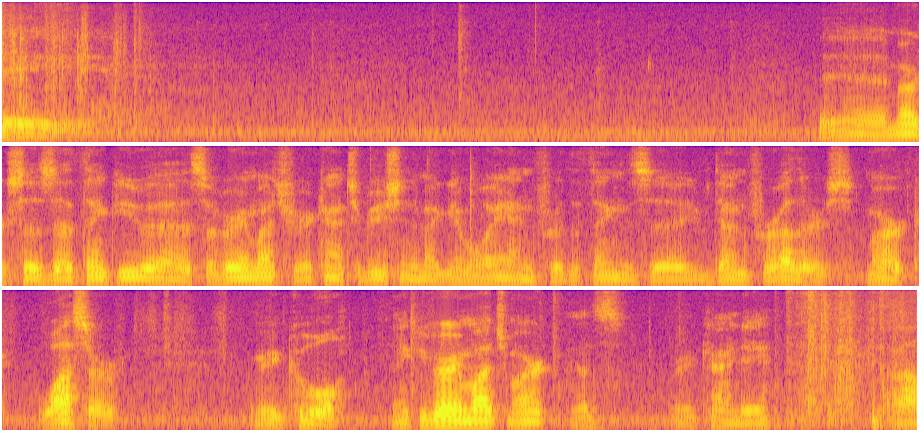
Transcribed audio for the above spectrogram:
Okay. Uh, Mark says, uh, thank you uh, so very much for your contribution to my giveaway and for the things uh, you've done for others. Mark Wasr. Very cool. Thank you very much, Mark. That's very kind of you. Uh,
